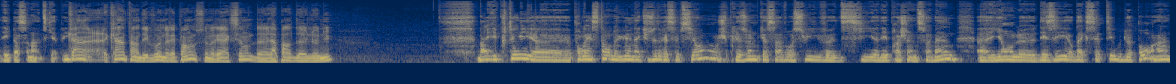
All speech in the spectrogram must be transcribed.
des personnes handicapées. Quand, quand attendez-vous une réponse, une réaction de la part de l'ONU? Ben, écoutez, euh, pour l'instant, on a eu un accusé de réception. Je présume que ça va suivre d'ici euh, les prochaines semaines. Euh, ils ont le désir d'accepter ou de pas, hein,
